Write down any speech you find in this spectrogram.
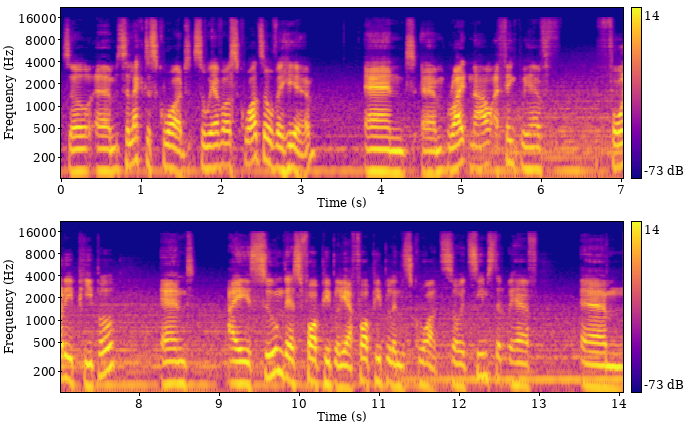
So um, select a squad. So we have our squads over here. And um, right now, I think we have 40 people. And I assume there's four people. Yeah, four people in the squad. So it seems that we have um,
